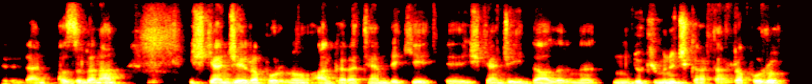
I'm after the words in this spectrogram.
görevlerinden hazırlanan işkence raporunu, Ankara TEM'deki e, işkence iddialarının dökümünü çıkartan raporu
